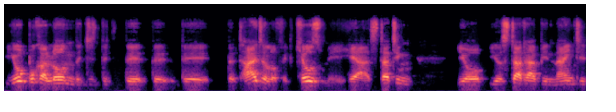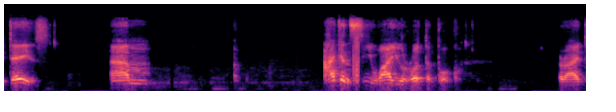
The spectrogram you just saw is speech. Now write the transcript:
your book alone the, the, the, the, the, title of it kills me here starting your your startup in 90 days. Um, I can see why you wrote the book, right?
